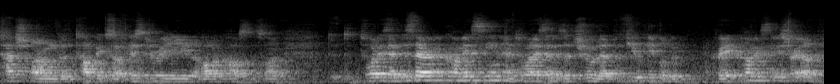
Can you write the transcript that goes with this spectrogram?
touch on the topics of history, the Holocaust and so on. To, to what extent is there a comic scene? And to what extent is it true that the few people who create comics in Israel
